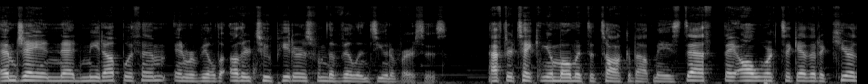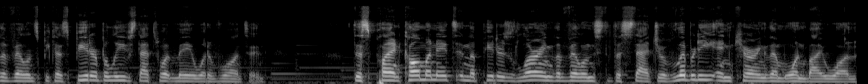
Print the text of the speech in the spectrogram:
MJ and Ned meet up with him and reveal the other two Peters from the villains' universes. After taking a moment to talk about May's death, they all work together to cure the villains because Peter believes that's what May would have wanted. This plan culminates in the Peters luring the villains to the Statue of Liberty and curing them one by one.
